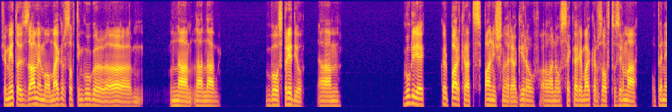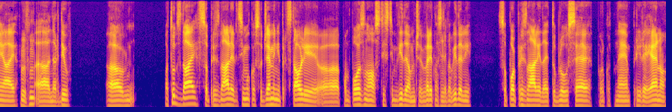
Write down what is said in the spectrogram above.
če Meta izvzamemo, Microsoft in Google uh, na, na, na, v spredju. Um, Google je kar parkrat panično reagiral uh, na vse, kar je Microsoft oziroma OpenAI uh -huh. uh, naredil. Um, pa tudi zdaj so priznali, recimo, ko so Gemini predstavili uh, pompozno s tistim videom, če verjetno ste ga videli, so pol priznali, da je to bilo vse bolj kot ne prirejeno,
